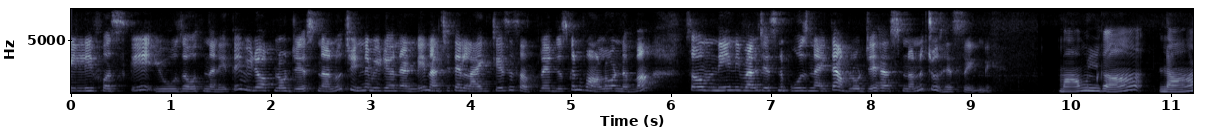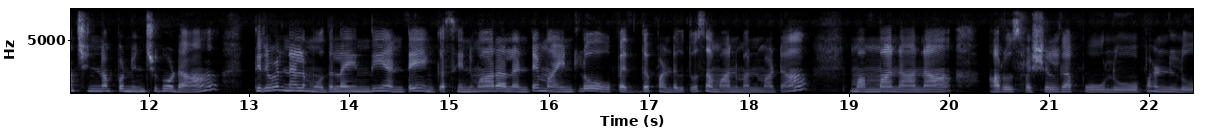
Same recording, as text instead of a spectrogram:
బిలీఫర్స్కి యూజ్ అవుతుందని అయితే వీడియో అప్లోడ్ చేస్తున్నాను. చిన్న వీడియోనండి నచ్చితే లైక్ చేసి సబ్స్క్రైబ్ చేసుకుని ఫాలో అండి అబ్బా. సో నేను ఇవాళ చేసిన పూజను అయితే అప్లోడ్ చేసేస్తున్నాను. చూసేసేయండి. మామూలుగా నా చిన్నప్పటి నుంచి కూడా తిరువల నెల మొదలైంది అంటే ఇంకా శనివారాలంటే మా ఇంట్లో పెద్ద పండుగతో సమానం అనమాట మా అమ్మ నాన్న ఆ రోజు స్పెషల్గా పూలు పండ్లు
